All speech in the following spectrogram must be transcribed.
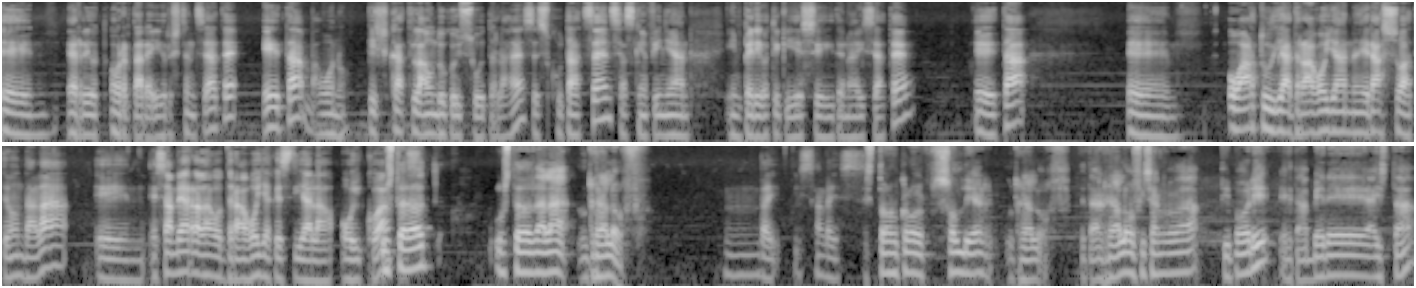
en, herri horretara iristen zeate, eta, ba, bueno, pixkat launduko izuetela, ez? Eskutatzen, ze azken finean imperiotik iesi egiten ari zeate, eta en, ohartu dia dragoian erasoa egon dala, en, esan beharra dago dragoiak ez diala oikoa. Uste dut, uste dut dala Ralof. Mm, bai, izan laiz. Stormcloak Soldier Ralof. Eta Ralof izango da tipo hori, eta bere aizta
